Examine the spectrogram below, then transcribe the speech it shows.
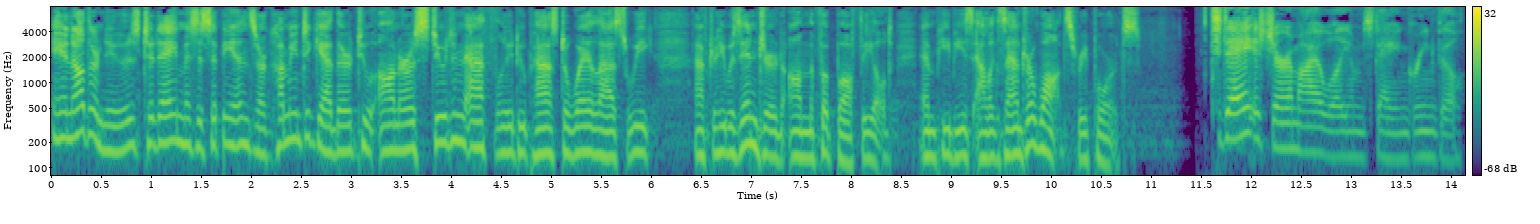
In other news, today Mississippians are coming together to honor a student athlete who passed away last week after he was injured on the football field. MPB's Alexandra Watts reports. Today is Jeremiah Williams Day in Greenville.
